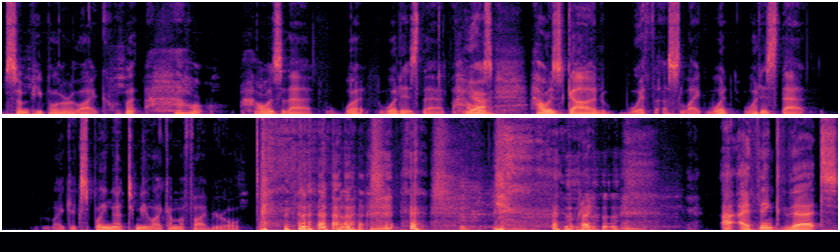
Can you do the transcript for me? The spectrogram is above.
some people who are like what how how is that what what is that How is Yeah. how is God with us like what what is that like explain that to me like I'm a 5 year old right. I, I think that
